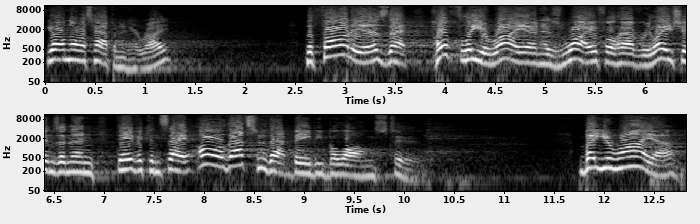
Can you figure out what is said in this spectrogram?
You all know what's happening here, right? The thought is that hopefully Uriah and his wife will have relations, and then David can say, Oh, that's who that baby belongs to. But Uriah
